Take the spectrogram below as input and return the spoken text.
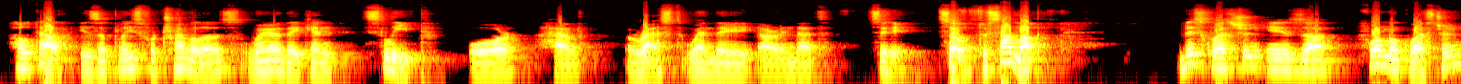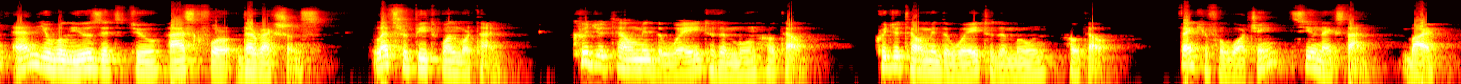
Hotel is a place for travelers where they can sleep or have rest when they are in that city. So, to sum up, this question is a formal question and you will use it to ask for directions. Let's repeat one more time. Could you tell me the way to the Moon Hotel? Could you tell me the way to the Moon Hotel? Thank you for watching. See you next time. Bye.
